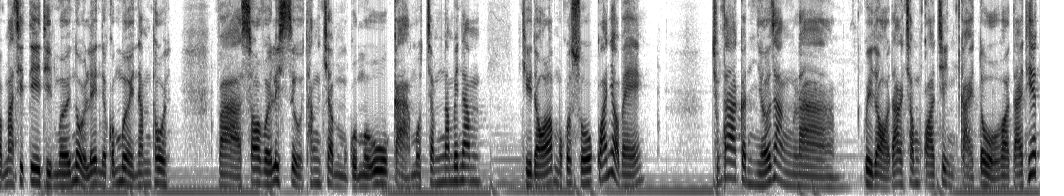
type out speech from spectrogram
còn Man City thì mới nổi lên được có 10 năm thôi và so với lịch sử thăng trầm của MU cả 150 năm thì đó là một con số quá nhỏ bé. Chúng ta cần nhớ rằng là Quỷ Đỏ đang trong quá trình cải tổ và tái thiết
